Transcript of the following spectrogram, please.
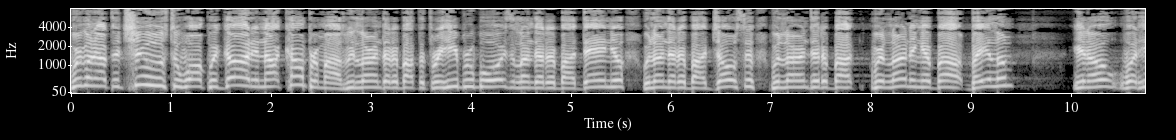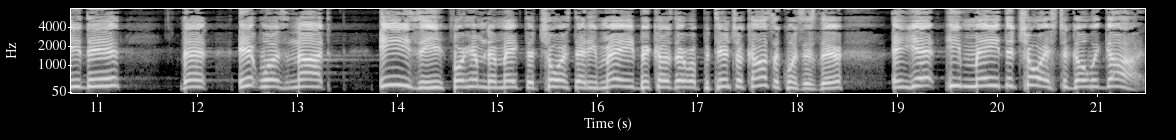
we're going to have to choose to walk with God and not compromise. We learned that about the three Hebrew boys. We learned that about Daniel. We learned that about Joseph. We learned it about, we're learning about Balaam. You know, what he did. That it was not easy for him to make the choice that he made because there were potential consequences there. And yet he made the choice to go with God.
